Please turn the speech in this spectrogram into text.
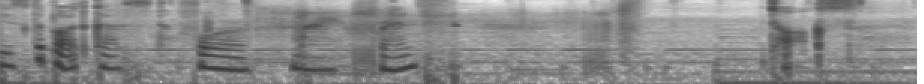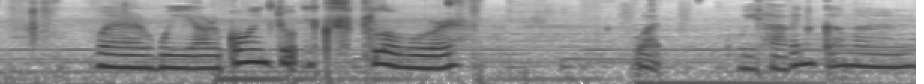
is the podcast for my friends talks where we are going to explore what we have in common,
